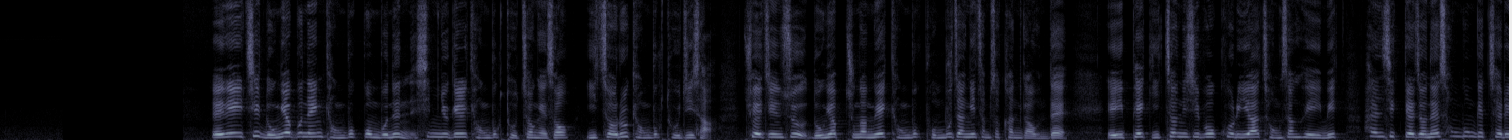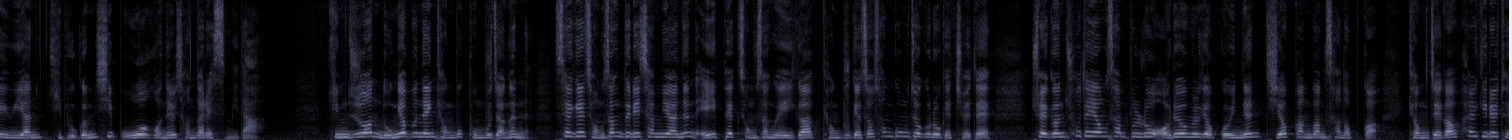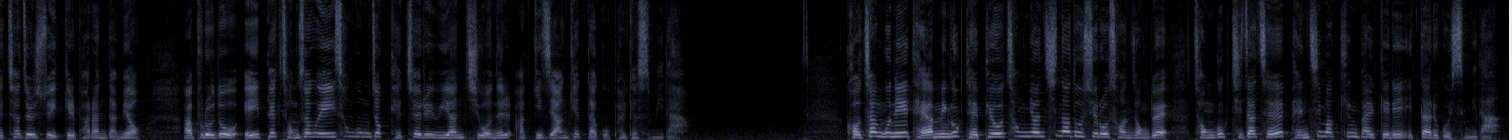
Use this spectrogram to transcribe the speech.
NH 농협은행 경북본부는 16일 경북도청에서 이철우 경북도지사, 최진수 농협중앙회 경북본부장이 참석한 가운데 에이펙 2025 코리아 정상회의 및 한식대전의 성공 개최를 위한 기부금 15억 원을 전달했습니다. 김주원 농협은행 경북본부장은 세계 정상들이 참여하는 에이펙 정상회의가 경북에서 성공적으로 개최돼 최근 초대형 산불로 어려움을 겪고 있는 지역 관광 산업과 경제가 활기를 되찾을 수 있길 바란다며 앞으로도 에이펙 정상회의 성공적 개최를 위한 지원을 아끼지 않겠다고 밝혔습니다. 거창군이 대한민국 대표 청년 친화도시로 선정돼 전국 지자체의 벤치마킹 발길이 잇따르고 있습니다.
